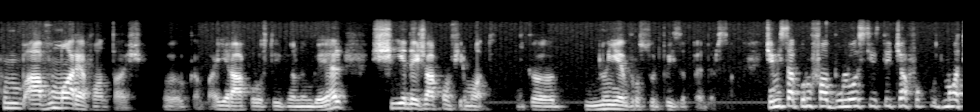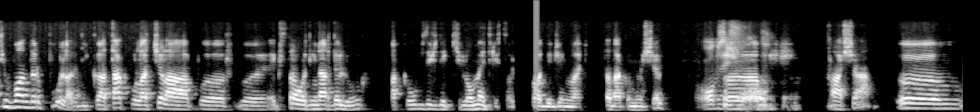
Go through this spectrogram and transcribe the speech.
cum a avut mare avantaj. Uh, că era acolo Stuyven lângă el și e deja confirmat. Adică nu e vreo surpriză Pedersen. Ce mi s-a părut fabulos este ce a făcut Matthew Van Der Poel, adică atacul acela uh, uh, extraordinar de lung, parcă 80 de kilometri sau ceva de genul acesta, dacă nu înșel. 80 uh, Așa. Uh,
